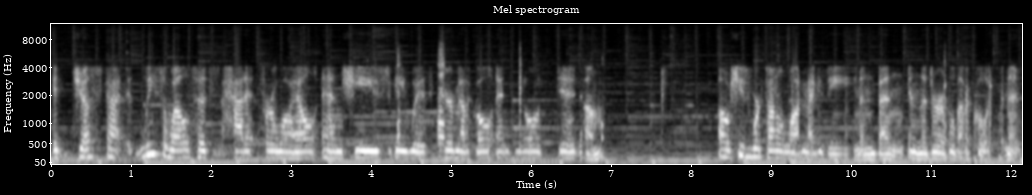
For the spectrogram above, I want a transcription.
it just got Lisa Wells has had it for a while, and she used to be with Cure Medical, and you know did um, Oh, she's worked on a lot of magazines and been in the durable medical equipment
